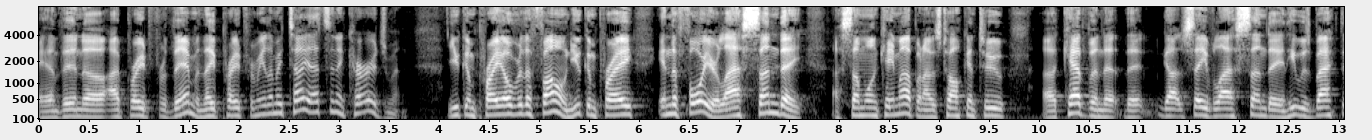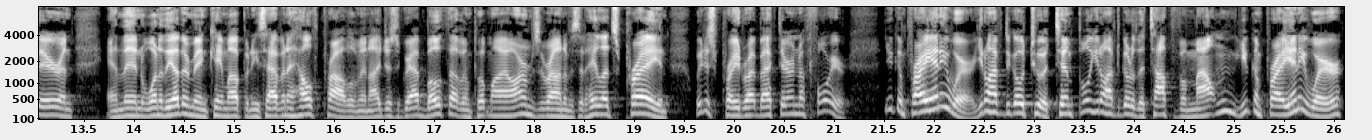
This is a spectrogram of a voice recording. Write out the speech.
And then uh, I prayed for them, and they prayed for me. Let me tell you, that's an encouragement. You can pray over the phone. You can pray in the foyer. Last Sunday, uh, someone came up, and I was talking to uh, Kevin that, that got saved last Sunday, and he was back there, and, and then one of the other men came up, and he's having a health problem, and I just grabbed both of them, put my arms around him, and said, "Hey, let's pray," and we just prayed right back there in the foyer. You can pray anywhere. You don't have to go to a temple. You don't have to go to the top of a mountain. You can pray anywhere,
